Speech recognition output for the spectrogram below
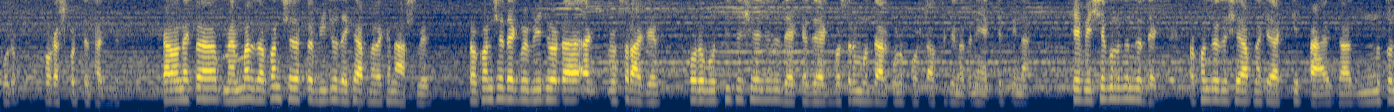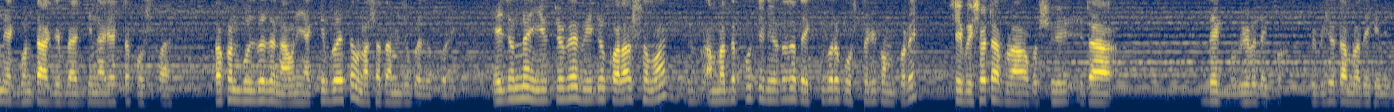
প্রকাশ করতে থাকবেন। কারণ একটা মেম্বার যখন সে একটা ভিডিও দেখে আপনার এখানে আসবে, তখন সে দেখবে ভিডিওটা এক বছর আগের। পরবর্তীতে সে যদি দেখে যে এক বছরের মধ্যে আর কোনো পোস্ট আছে কিনা, তিনি অ্যাক্টিভ কিনা সেই বিষয়গুলো কিন্তু দেখবে। তখন যদি সে আপনাকে অ্যাক্টিভ পায় বা নতুন এক ঘণ্টা আগে বা একদিন আগে একটা পোস্ট পায় তখন বুঝবে যে না, উনি অ্যাক্টিভ রয়েছে, ওনার সাথে আমি যোগাযোগ করি। এই জন্য ইউটিউবে ভিডিও করার সময় আমাদের প্রতিনিয়ত যাতে একটু করে পোস্ট থাকে কম করে, সেই বিষয়টা আপনারা অবশ্যই এটা দেখব, ভেবে দেখব। এই বিষয়টা আমরা দেখে নিব।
